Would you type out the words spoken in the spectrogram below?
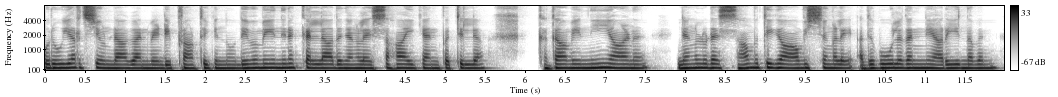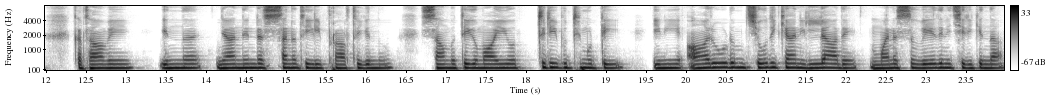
ഒരു ഉയർച്ച ഉയർച്ചയുണ്ടാകാൻ വേണ്ടി പ്രാർത്ഥിക്കുന്നു. ദൈവമേ നിനക്കല്ലാതെ ഞങ്ങളെ സഹായിക്കാൻ പറ്റില്ല. കഥാവെ നീയാണ് ഞങ്ങളുടെ സാമ്പത്തിക ആവശ്യങ്ങളെ അതുപോലെ തന്നെ അറിയുന്നവൻ. കഥാവെ ഇന്ന് ഞാൻ നിന്റെ സന്നദ്ധിയിൽ പ്രാർത്ഥിക്കുന്നു. സാമ്പത്തികമായി ഒത്തിരി ബുദ്ധിമുട്ടി ഇനി ആരോടും ചോദിക്കാനില്ലാതെ മനസ്സ് വേദനിച്ചിരിക്കുന്ന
